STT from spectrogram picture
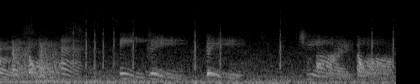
F E D B G I R.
